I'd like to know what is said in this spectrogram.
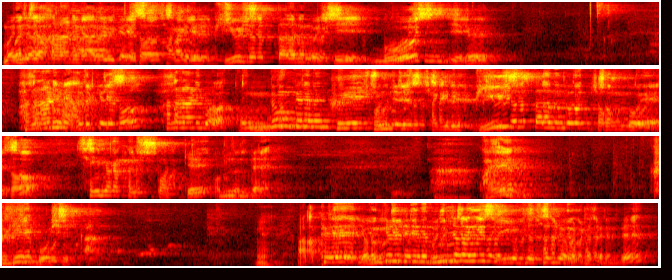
먼저 하나님의 아들께서 자기를 비우셨다는 것이 무엇인지를 하나님의 아들께서 하나님과 동등되는 그의 존재에서 자기를 비우셨다는 것 정도에서 생각할 수밖에 없는데 아, 과연 그게 무엇일까? 예, 앞에 연결되는 문장에서 이것을 설명을 되는데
